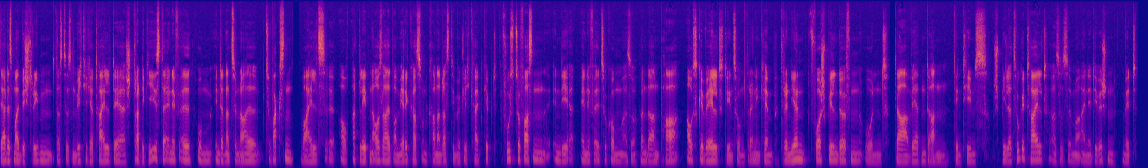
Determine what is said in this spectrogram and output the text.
Der hat es mal beschrieben, dass das ein wichtiger Teil der Strategie ist der NFL, um international zu wachsen, weil es äh, auch Athleten außerhalb Amerikas und Kanadas die Möglichkeit gibt, Fuß zu fassen, in die NFL zu kommen. Also werden da ein paar ausgewählt, die in so einem Trainingcamp trainieren, vorspielen dürfen und da werden dann den Teams Spieler zugeteilt. Also es ist immer eine Division mit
